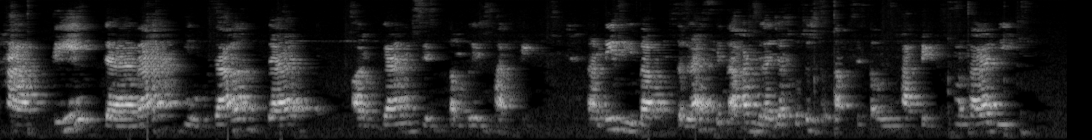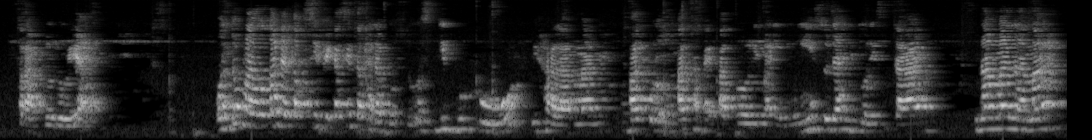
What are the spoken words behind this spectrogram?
hati, darah, ginjal, dan organ sistem limfatik. Nanti di bab 11 kita akan belajar khusus tentang sistem limfatik. Sementara di serap dulu ya. Untuk melakukan detoksifikasi terhadap usus di buku di halaman 44 sampai 45 ini sudah dituliskan nama-nama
